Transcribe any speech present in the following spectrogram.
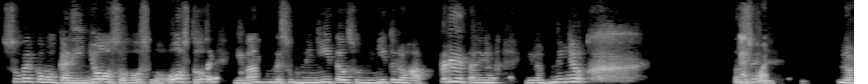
súper como cariñosos, osos, osos, y van donde sus niñitas o sus niñitos y los apretan, y los, y los niños... Entonces, los,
